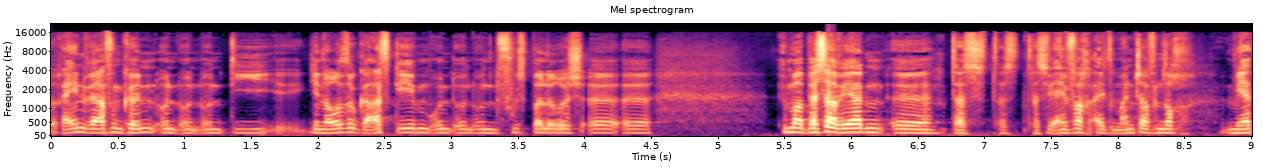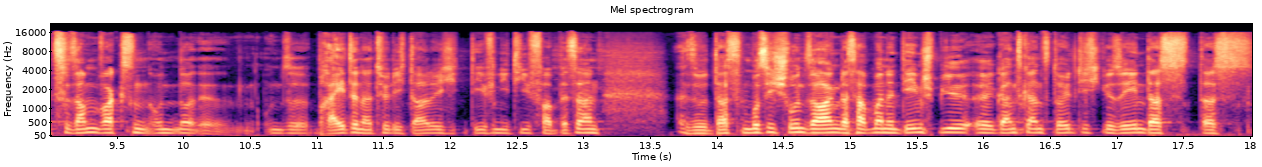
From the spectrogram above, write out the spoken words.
reinwerfen können und, und, und die genauso Gas geben und, und, und fußballerisch äh, äh, immer besser werden, äh, dass, dass, dass wir einfach als Mannschaft noch mehr zusammenwachsen und äh, unsere Breite natürlich dadurch definitiv verbessern. Also das muss ich schon sagen, das hat man in dem Spiel äh, ganz, ganz deutlich gesehen, dass, dass,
